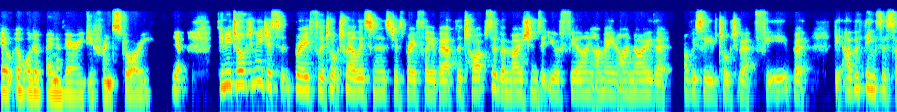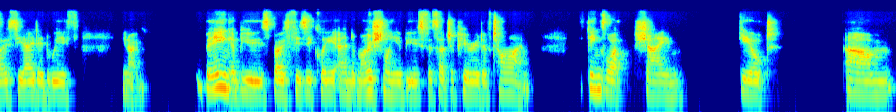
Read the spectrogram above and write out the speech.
it, it would have been a very different story. Yep. Can you talk to me just briefly, talk to our listeners just briefly about the types of emotions that you were feeling? I mean, I know that obviously you've talked about fear, but the other things associated with, you know, being abused, both physically and emotionally abused for such a period of time, things like shame, guilt, um,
